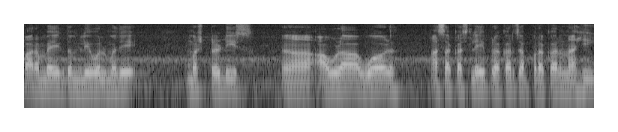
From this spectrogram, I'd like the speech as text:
पारंब्या एकदम लेवलमध्ये मस्टर्डीस आवळा वळ असा कसल्याही प्रकारचा प्रकार नाही.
